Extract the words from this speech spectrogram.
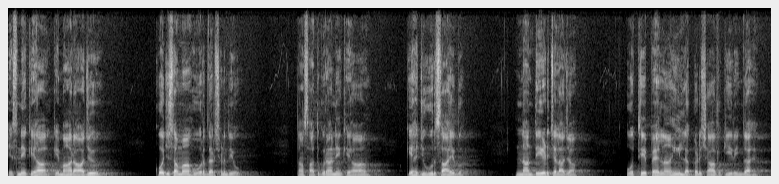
ਇਸ ਨੇ ਕਿਹਾ ਕਿ ਮਹਾਰਾਜ, ਕੁਝ ਸਮਾਂ ਹੋਰ ਦਰਸ਼ਨ ਦਿਓ। ਤਾਂ ਸਤਿਗੁਰਾਂ ਨੇ ਕਿਹਾ ਕਿ ਹਜੂਰ ਸਾਹਿਬ ਨਾਂਦੇੜ ਚਲਾ ਜਾ। ਉਥੇ ਪਹਿਲਾਂ ਹੀ ਲੱਕੜ ਸ਼ਾਹ ਫਕੀਰ ਰਹਿੰਦਾ ਹੈ।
